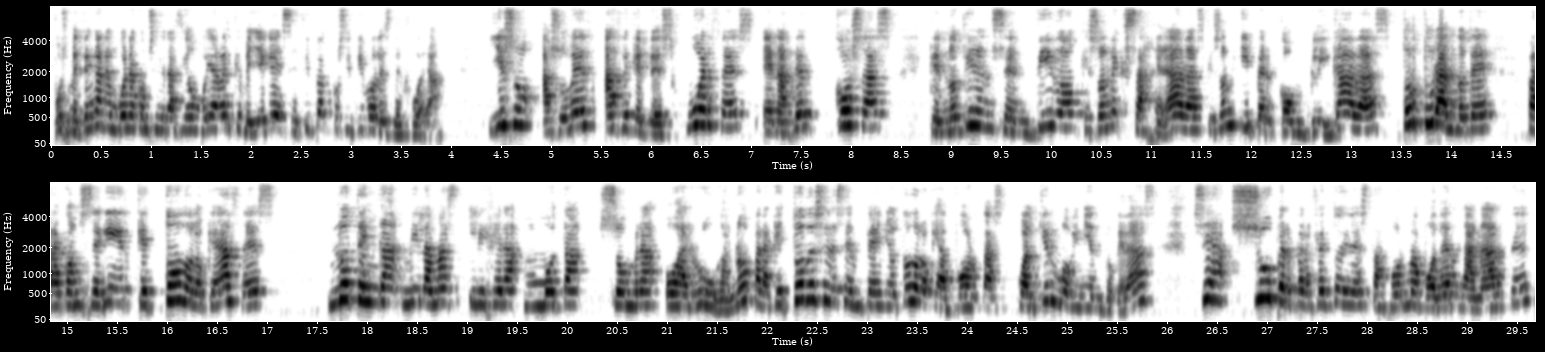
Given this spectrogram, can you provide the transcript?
pues me tengan en buena consideración, voy a ver que me llegue ese feedback positivo desde fuera. Y eso, a su vez, hace que te esfuerces en hacer cosas que no tienen sentido, que son exageradas, que son hipercomplicadas, torturándote para conseguir que todo lo que haces no tenga ni la más ligera mota, sombra o arruga, ¿no? Para que todo ese desempeño, todo lo que aportas, cualquier movimiento que das, sea súper perfecto y de esta forma poder ganarte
